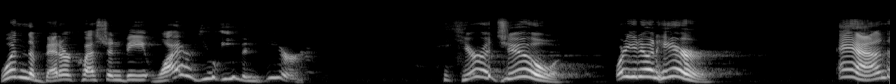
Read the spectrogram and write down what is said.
Wouldn't the better question be, Why are you even here? You're a Jew. What are you doing here? And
